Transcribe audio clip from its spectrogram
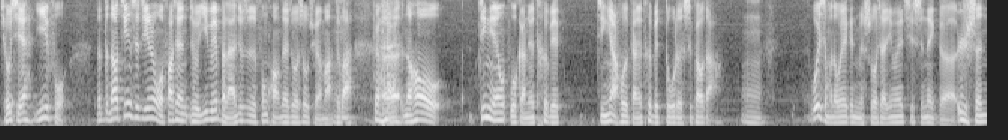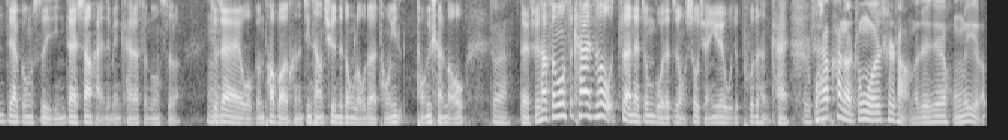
球鞋、衣服。那等到今时今日，我发现就 EVA 本来就是疯狂在做授权嘛，对吧？对呃，然后今年我感觉特别惊讶或者感觉特别多的是高达。嗯，为什么呢？我也跟你们说一下，因为其实那个日升这家公司已经在上海那边开了分公司了，就在我跟泡泡可能经常去那栋楼的同一同一层楼。对，对，所以他分公司开了之后，自然在中国的这种授权业务就铺得很开。就是他看到中国市场的这些红利了，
